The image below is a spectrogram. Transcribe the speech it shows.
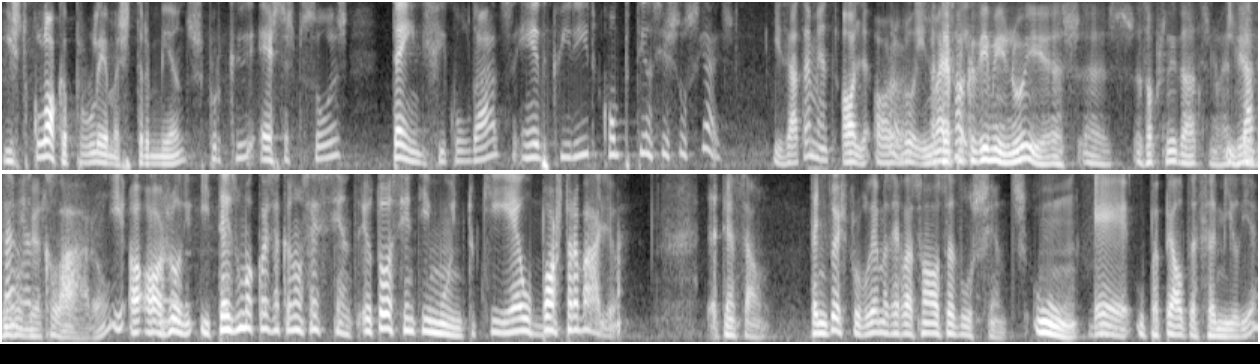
isto coloca problemas tremendos porque estas pessoas têm dificuldades em adquirir competências sociais. Exatamente. Olha, oh, Rui, não Até é só... porque diminui as, as, as, oportunidades, não é? Exatamente. Claro. E, oh, oh, Júlio, e tens uma coisa que eu não sei se sente. Eu estou a sentir muito, que é o pós-trabalho atenção, tenho dois problemas em relação aos adolescentes. Um é o papel da família,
